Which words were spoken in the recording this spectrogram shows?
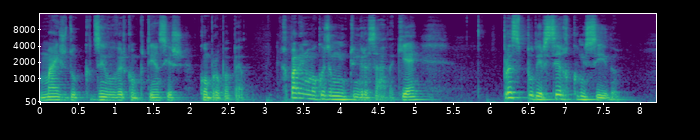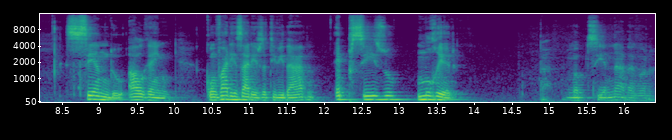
mais do que desenvolver competências, compram o papel. Reparem numa coisa muito engraçada, que é para se poder ser reconhecido sendo alguém com várias áreas de atividade, é preciso morrer. Pá, não me apetecia nada agora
